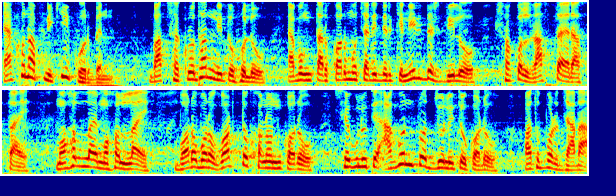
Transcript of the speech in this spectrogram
এখন আপনি কি করবেন? বাচ্চা ক্রধান্বিত হলো এবং তার কর্মচারীদেরকে নির্দেশ দিল, সকল রাস্তায় রাস্তায়, মহল্লায় মহল্লায় বড় বড় গর্ত খনন করো, সেগুলোতে আগুন প্রজ্বলিত করো। অতপর যারা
